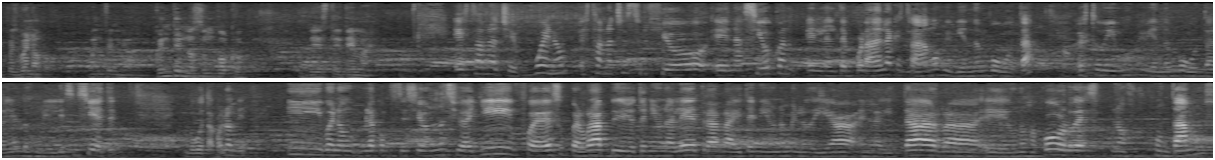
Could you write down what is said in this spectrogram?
Y pues bueno, cuéntenos, cuéntenos un poco de este tema. Esta noche, bueno, esta noche surgió, eh, nació con- en la temporada en la que estábamos viviendo en Bogotá. Estuvimos viviendo en Bogotá en el 2017, Bogotá, Colombia. Y bueno, la composición nació allí, fue súper rápido. Yo tenía una letra, Ray tenía una melodía en la guitarra, eh, unos acordes. Nos juntamos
